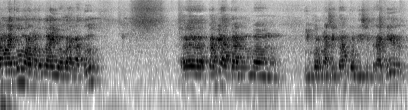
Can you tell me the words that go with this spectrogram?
Assalamualaikum warahmatullahi wabarakatuh. Eh, kami akan menginformasikan kondisi terakhir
